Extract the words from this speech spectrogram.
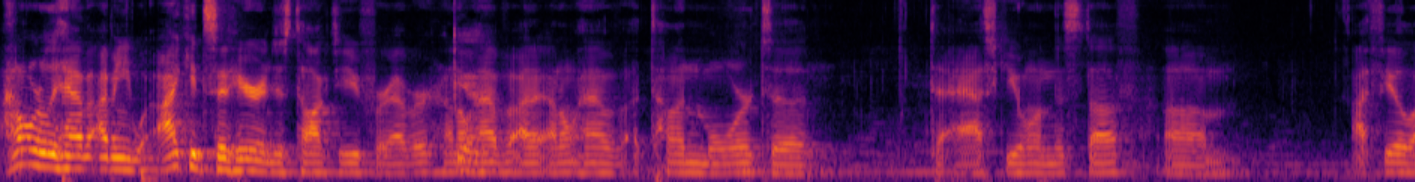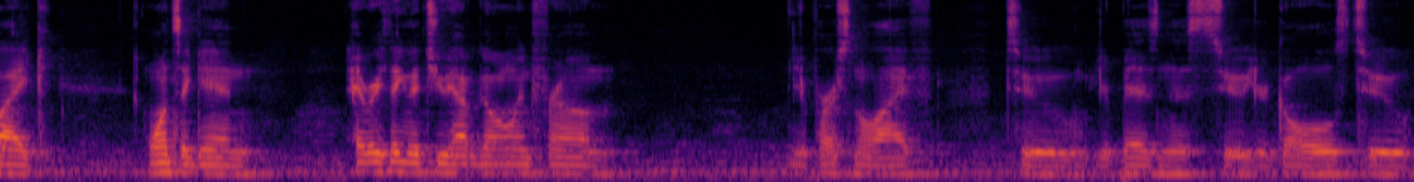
I don't really have. I mean, I could sit here and just talk to you forever. I don't have. I, I, don't have a ton more to to ask you on this stuff. Um, I feel like once again, everything that you have going from your personal life to your business to your goals to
